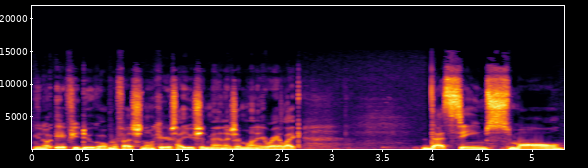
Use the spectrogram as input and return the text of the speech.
you know, if you do go professional, here's how you should manage your money, right? Like that seems small,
